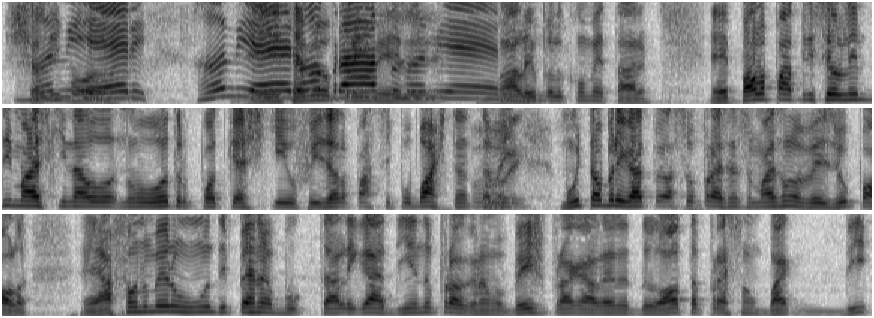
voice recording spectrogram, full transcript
Show Ranieri, de bola. Ranieri, é um abraço, primo, Ranieri. Valeu pelo comentário. É, Paula Patrícia, eu lembro demais que no, no outro podcast que eu fiz, ela participou bastante Foi. também. Muito obrigado pela sua presença mais uma vez, viu, Paula? É a fã número um de Pernambuco, tá ligadinha no programa. Beijo pra galera do Alta Pressão Bike de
